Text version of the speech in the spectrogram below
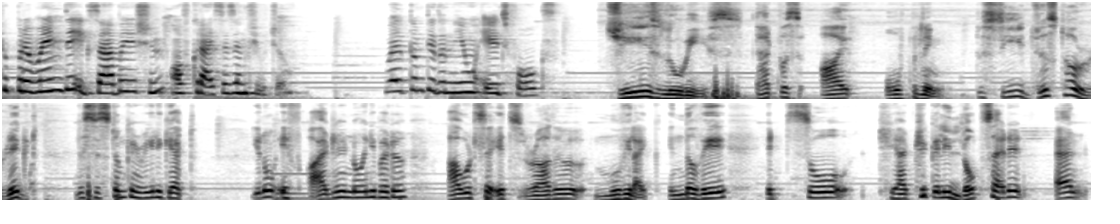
to prevent the exacerbation of crisis in future. Welcome to the new age, folks. Jeez Louise, that was eye opening to see just how rigged the system can really get. You know, if I didn't know any better, I would say it's rather movie like in the way it's so theatrically lopsided and,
